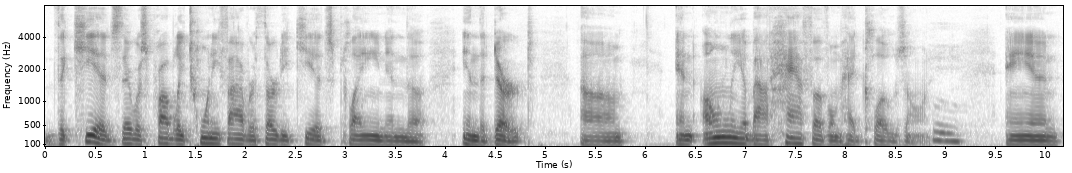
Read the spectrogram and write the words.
the kids there was probably 25 or 30 kids playing in the in the dirt um, and only about half of them had clothes on. And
